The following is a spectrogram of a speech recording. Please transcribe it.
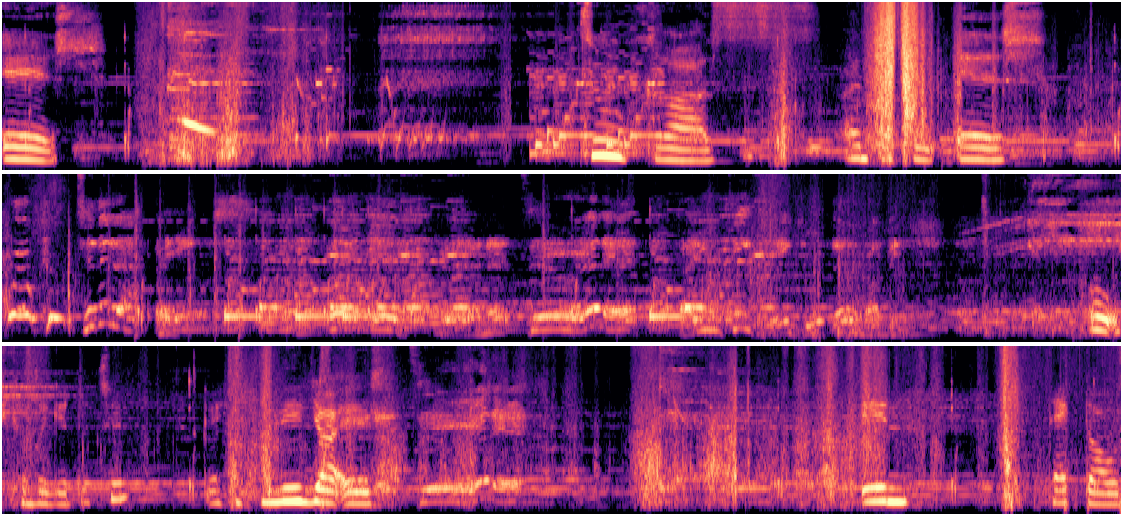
Ash. Zu krass. Einfach so Ash. Oh, ich kann vergessen erzählen. Gleich run it. in Takedown.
